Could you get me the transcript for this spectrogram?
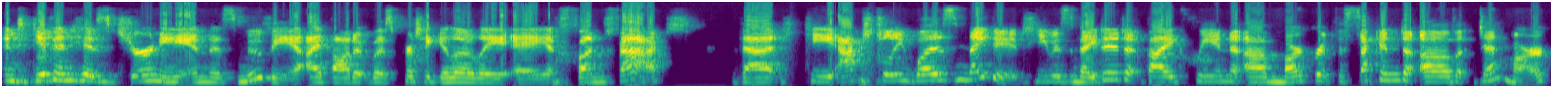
And given his journey in this movie, I thought it was particularly a fun fact that he actually was knighted. He was knighted by Queen uh, Margaret II of Denmark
